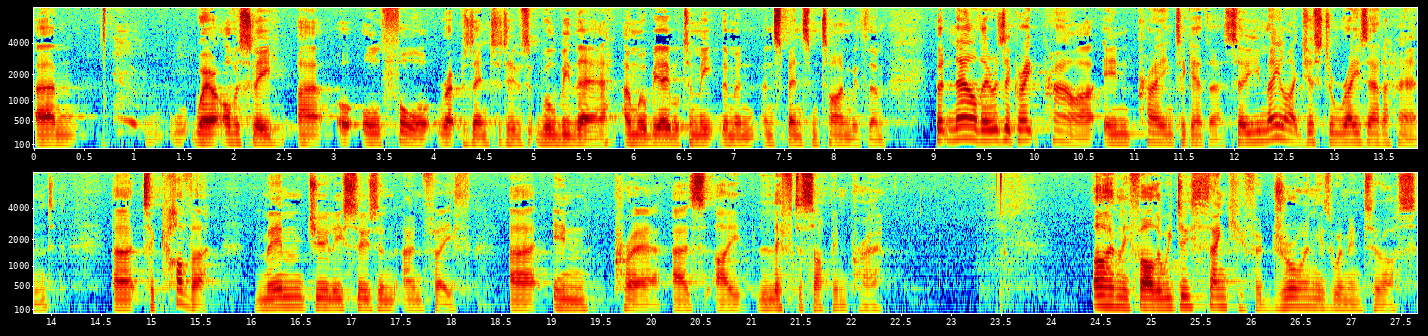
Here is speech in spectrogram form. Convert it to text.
Um, where obviously uh, all four representatives will be there and we'll be able to meet them and, and spend some time with them. But now there is a great power in praying together. So you may like just to raise out a hand uh, to cover Mim, Julie, Susan, and Faith uh, in prayer as I lift us up in prayer. Oh, Heavenly Father, we do thank you for drawing these women to us.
